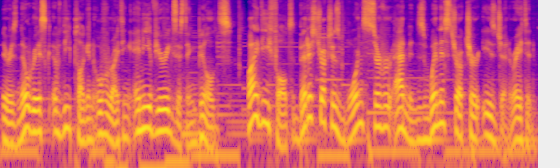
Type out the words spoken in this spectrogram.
there is no risk of the plugin overwriting any of your existing builds. By default, Better Structures warns server admins when a structure is generated.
